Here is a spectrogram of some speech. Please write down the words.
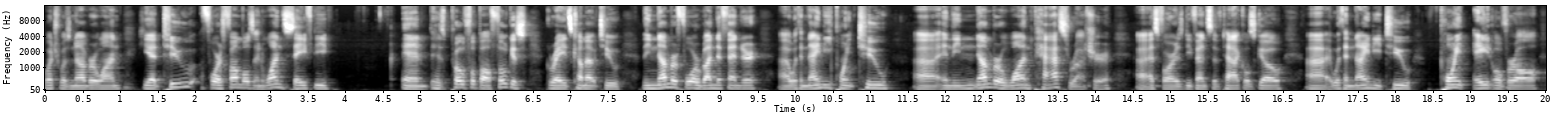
which was number one. He had two forced fumbles and one safety. And his pro football focus grades come out to the number four run defender uh, with a 90.2 uh, and the number one pass rusher uh, as far as defensive tackles go uh, with a 92.8 overall.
